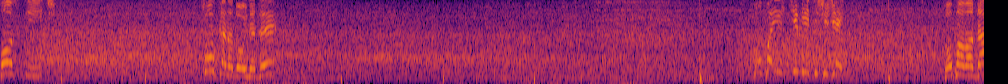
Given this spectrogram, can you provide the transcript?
Kostic. Sol kanada oynadı. Topa ilk kim yetişecek? Top havada.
